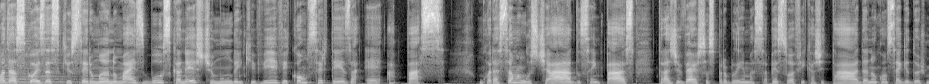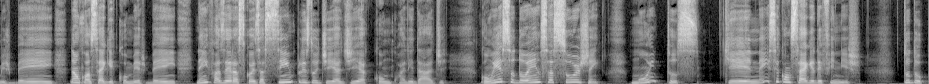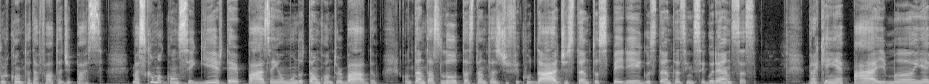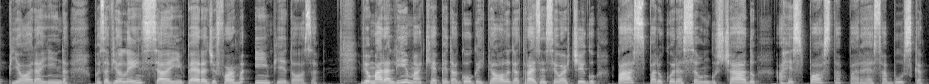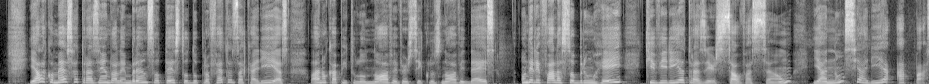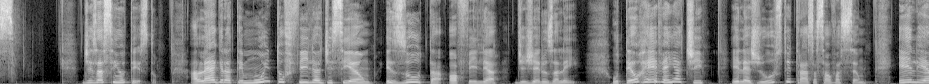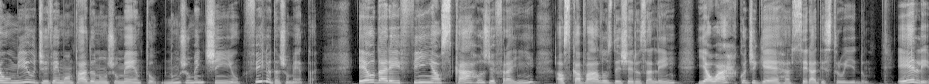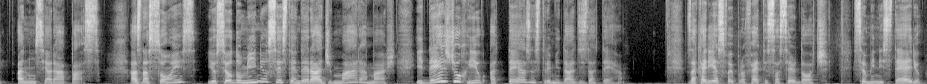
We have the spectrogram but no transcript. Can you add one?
Uma das coisas que o ser humano mais busca neste mundo em que vive, com certeza, é a paz. Um coração angustiado, sem paz, traz diversos problemas. A pessoa fica agitada, não consegue dormir bem, não consegue comer bem, nem fazer as coisas simples do dia a dia com qualidade. Com isso, doenças surgem, muitos que nem se consegue definir tudo por conta da falta de paz. Mas como conseguir ter paz em um mundo tão conturbado, com tantas lutas, tantas dificuldades, tantos perigos, tantas inseguranças? Para quem é pai e mãe é pior ainda, pois a violência impera de forma impiedosa. Vilmara Lima, que é pedagoga e teóloga, traz em seu artigo Paz para o Coração Angustiado a resposta para essa busca. E ela começa trazendo à lembrança o texto do profeta Zacarias, lá no capítulo 9, versículos 9 e 10, onde ele fala sobre um rei que viria trazer salvação e anunciaria a paz. Diz assim o texto: Alegra-te muito, filha de Sião, exulta, ó filha de Jerusalém. O teu rei vem a ti. Ele é justo e traz a salvação. Ele é humilde e vem montado num jumento, num jumentinho, filho da jumenta. Eu darei fim aos carros de Efraim, aos cavalos de Jerusalém, e ao arco de guerra será destruído. Ele anunciará a paz. As nações e o seu domínio se estenderá de mar a mar, e desde o rio até as extremidades da terra. Zacarias foi profeta e sacerdote. Seu ministério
